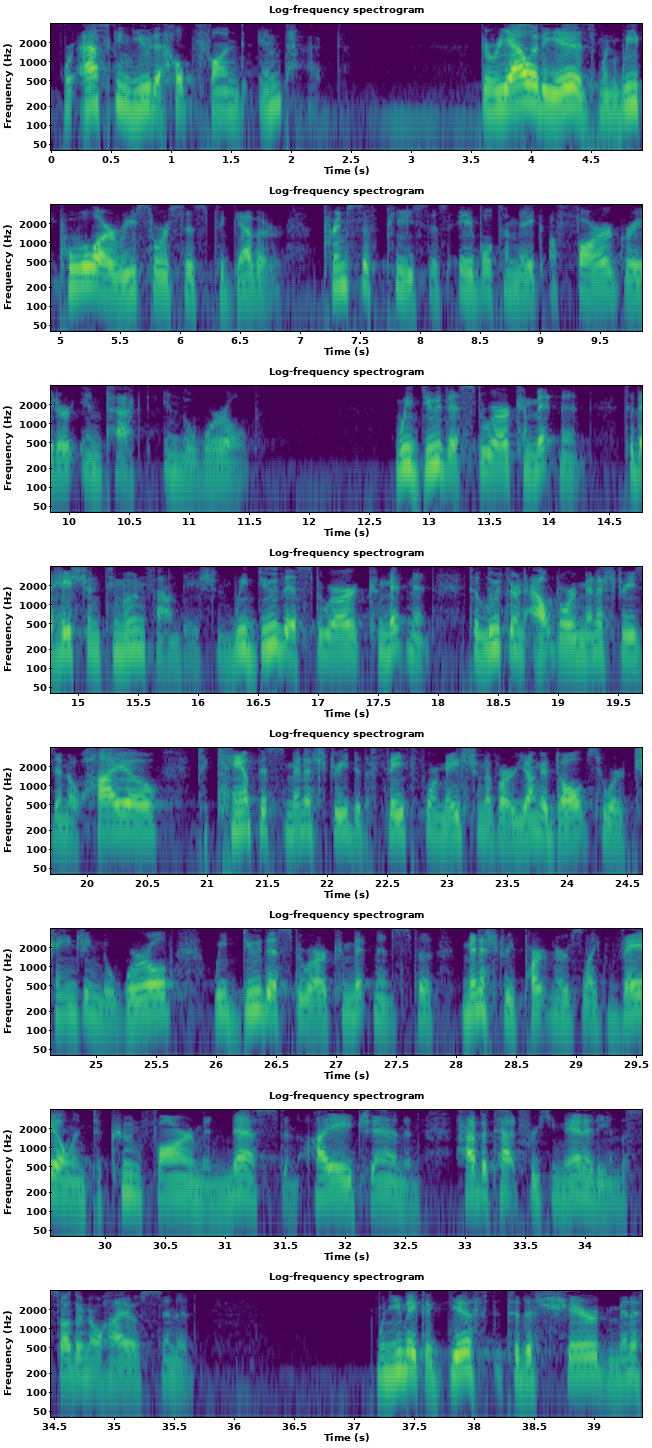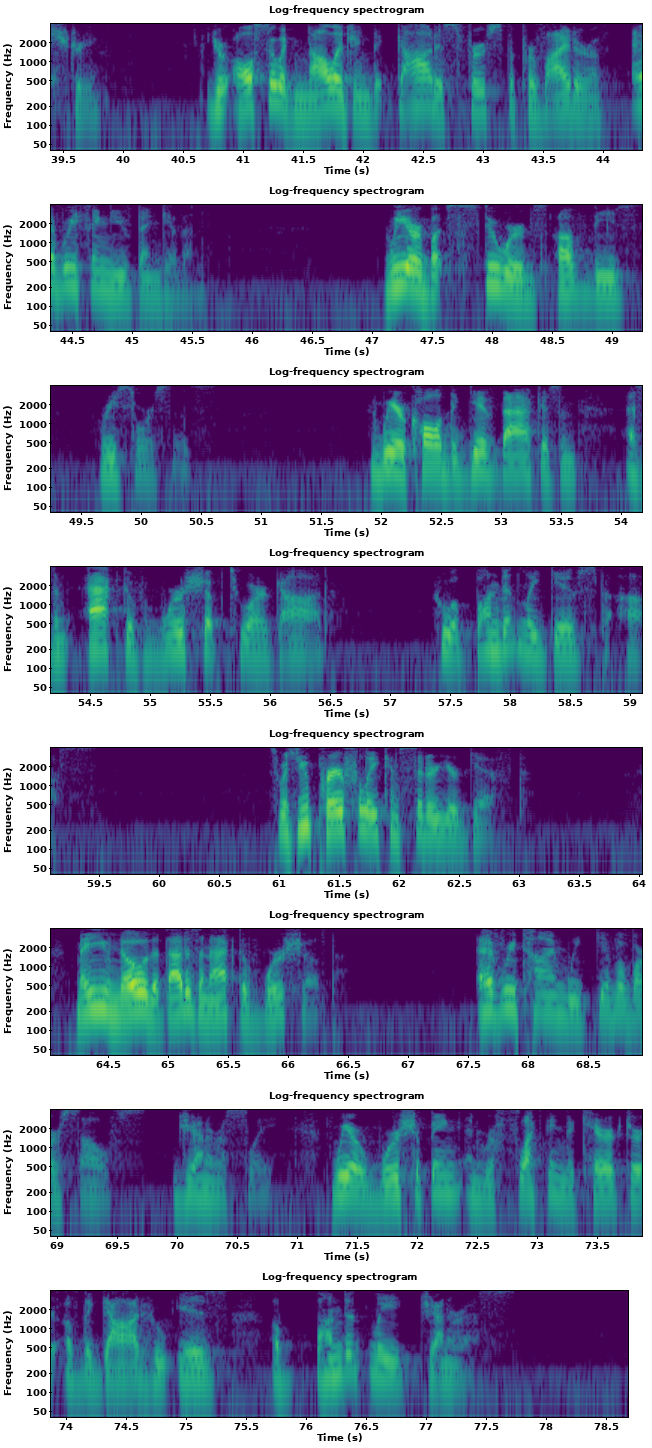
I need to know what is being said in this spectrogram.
We're asking you to help fund impact. The reality is, when we pool our resources together, Prince of Peace is able to make a far greater impact in the world. We do this through our commitment to the Haitian Timoun Foundation. We do this through our commitment to Lutheran Outdoor Ministries in Ohio, to campus ministry, to the faith formation of our young adults who are changing the world. We do this through our commitments to ministry partners like Vale and Tikkun Farm and Nest and IHN and Habitat for Humanity and the Southern Ohio Synod. When you make a gift to this shared ministry, you're also acknowledging that God is first the provider of everything you've been given. We are but stewards of these resources. And we are called to give back as an, as an act of worship to our God who abundantly gives to us. So, as you prayerfully consider your gift, may you know that that is an act of worship. Every time we give of ourselves generously, we are worshiping and reflecting the character of the God who is abundantly generous,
